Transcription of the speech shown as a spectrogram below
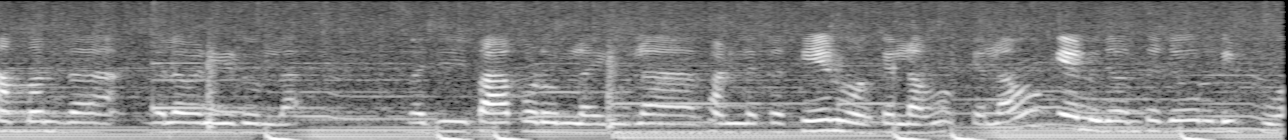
ಸಂಬಂಧ ಬೆಳವಣಿಗೆ ಬಜಿ ಪಾಪಡುಲ್ಲ ಇಲ್ಲ ಪಂಡ್ಲಕ ಕೇಳುವ ಕೆಲವು ಕೆಲವು ಕೇಳುದು ಅಂತ ಜೋರು ಡಿಕ್ಕುವ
